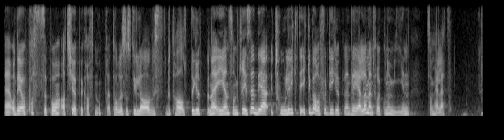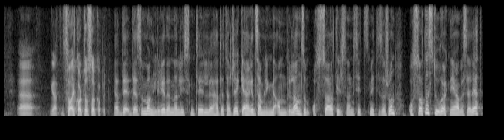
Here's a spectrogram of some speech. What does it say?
Eh, og Det å passe på at kjøpekraften opprettholdes hos de lavest betalte gruppene i en sånn krise, det er utrolig viktig. Ikke bare for de gruppene det gjelder, men for økonomien som helhet. Uh, Greit. Svar kort også, Kapur. Ja, det, det, som mangler i den analysen til Hadia Tajik, er en sammenligning med andre land som også har tilsvarende smittesituasjon. Også hatt en stor økning i arbeidsledighet,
